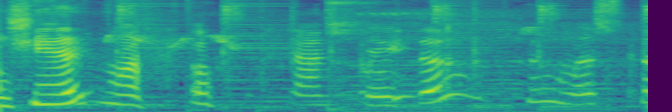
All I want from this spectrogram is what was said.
कशी आहे? मस्त. एकदम मस्त?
